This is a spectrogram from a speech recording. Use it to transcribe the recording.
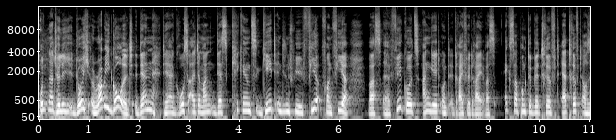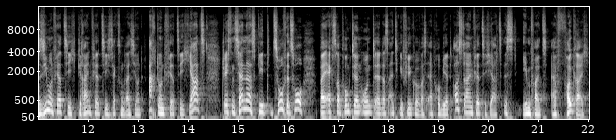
Und natürlich durch Robbie Gold, denn der große alte Mann des Kickens geht in diesem Spiel 4 von 4, was äh, kurz angeht und 3 für 3, was Extrapunkte betrifft. Er trifft aus 47, 43, 36 und 48 Yards. Jason Sanders geht 2 für 2 bei Extrapunkten und äh, das einzige Vielkur, was er probiert aus 43 Yards, ist ebenfalls erfolgreich.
